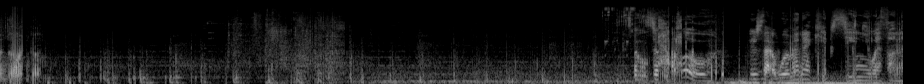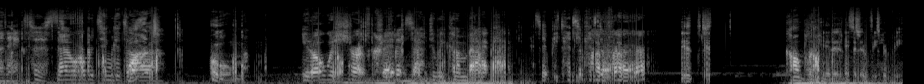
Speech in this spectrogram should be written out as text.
Oh, so, so hello. Who's that woman I keep seeing you with on the Nexus? Now orbiting Kadara. Home. You're always short credits after we come back. Is it because of her? It's complicated, Suvi.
